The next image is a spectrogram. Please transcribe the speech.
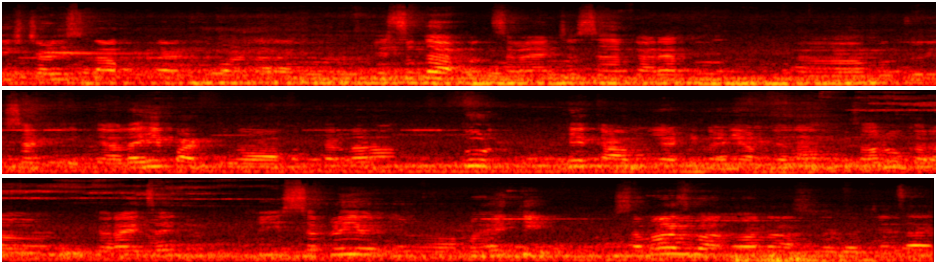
तीस चाळीस लाख रुपयांनी वाढणार आहे ते सुद्धा आपण सगळ्यांच्या सहकार्यातून मंजुरीसाठी त्यालाही पाठपुरावा आपण करणार आहोत. तूर्त हे काम या ठिकाणी आपल्याला चालू करावं करायचं आहे ही सगळी माहिती समाज बांधवांना असणं गरजेचं आहे.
